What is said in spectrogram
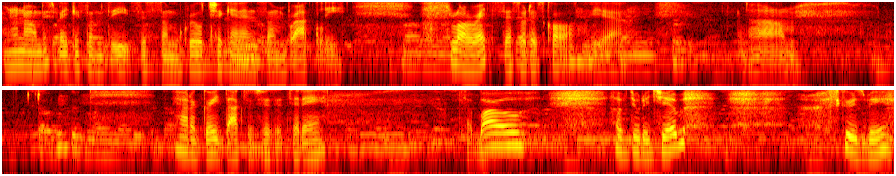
I don't know, I'm just making something to eat. Just some grilled chicken and some broccoli. Florets, that's what it's called. Yeah. Um, had a great doctor's visit today. Tomorrow, I'm doing the gym. Excuse me.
